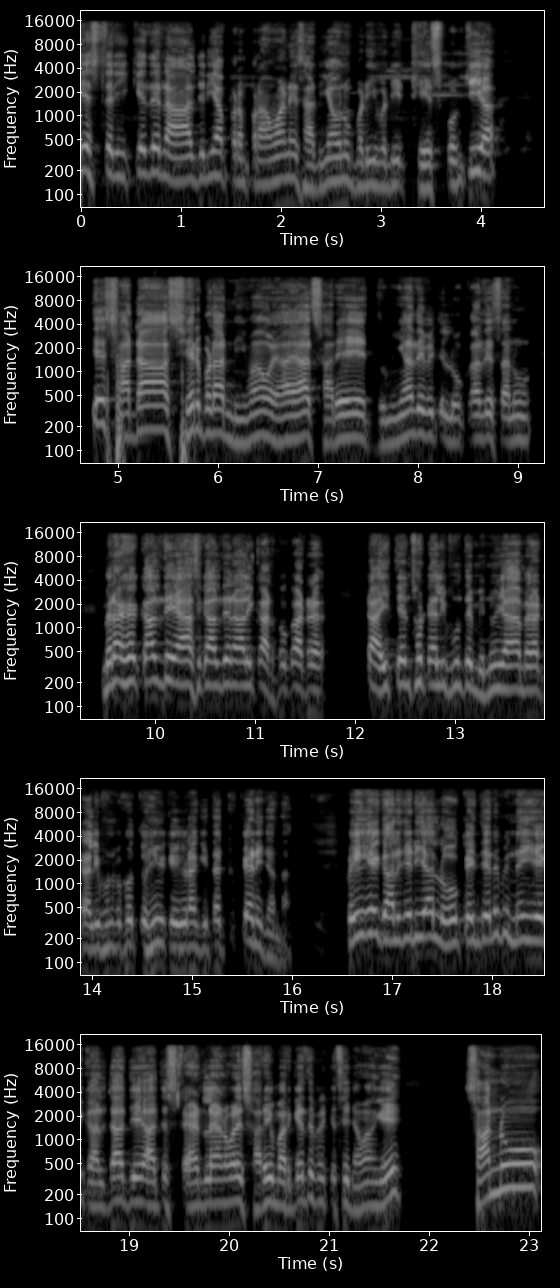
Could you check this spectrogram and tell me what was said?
ਇਸ ਤਰੀਕੇ ਦੇ ਨਾਲ ਜਿਹੜੀਆਂ ਪਰੰਪਰਾਵਾਂ ਨੇ ਸਾਡੀਆਂ, ਉਹਨੂੰ ਬੜੀ ਵੱਡੀ ਠੇਸ ਪਹੁੰਚੀ ਆ ਤੇ ਸਾਡਾ ਸਿਰ ਬੜਾ ਨੀਵਾ ਹੋਇਆ ਆ ਸਾਰੇ ਦੁਨੀਆ ਦੇ ਵਿੱਚ ਲੋਕਾਂ ਦੇ ਸਾਨੂੰ। ਮੇਰਾ ਖਿਆਲ ਕੱਲ ਦੇ ਆਸ ਗੱਲ ਦੇ ਨਾਲ ਹੀ ਘੱਟ ਤੋਂ ਘੱਟ 2.5 300 ਟੈਲੀਫੋਨ ਤੇ ਮੈਨੂੰ ਆ, ਮੇਰਾ ਟੈਲੀਫੋਨ ਵੇਖੋ, ਤੁਸੀਂ ਵੀ ਕਈ ਵਾਰਾਂ ਕੀਤਾ, ਚੁੱਕਿਆ ਨਹੀਂ ਜਾਂਦਾ। ਵੀ ਇਹ ਗੱਲ ਜਿਹੜੀ ਆ ਲੋਕ ਕਹਿੰਦੇ ਨੇ ਵੀ ਨਹੀਂ ਇਹ ਗੱਲ ਦਾ ਜੇ ਅੱਜ ਸਟੈਂਡ ਲੈਣ ਵਾਲੇ ਸਾਰੇ ਮਰ ਗਏ ਤੇ ਫਿਰ ਕਿੱਥੇ ਜਾਵਾਂਗੇ? ਸਾਨੂੰ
